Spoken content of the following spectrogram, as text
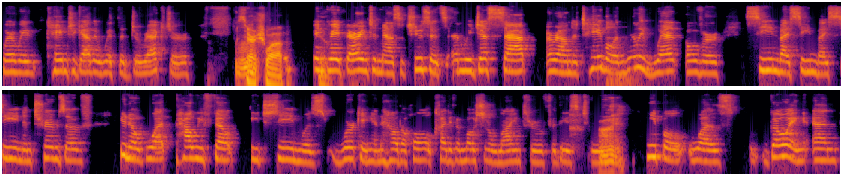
where we came together with the director um, Sarah Schwab. in Yeah. Great Barrington, Massachusetts, and we just sat around a table and really went over scene by scene by scene in terms of you know what how we felt each scene was working and how the whole kind of emotional line through for these two right people was going and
